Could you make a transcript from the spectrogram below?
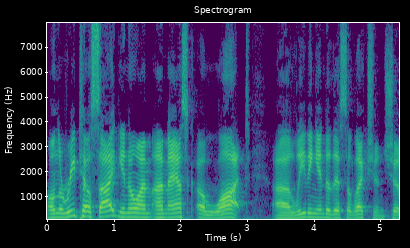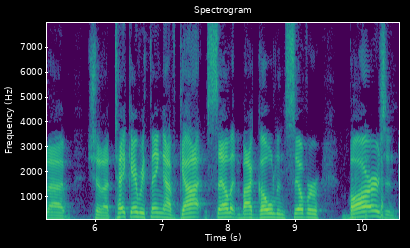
on the retail side, you know, I'm I'm asked a lot uh, leading into this election. Should I should I take everything I've got and sell it and buy gold and silver bars and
